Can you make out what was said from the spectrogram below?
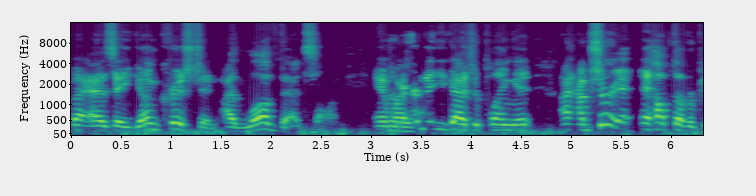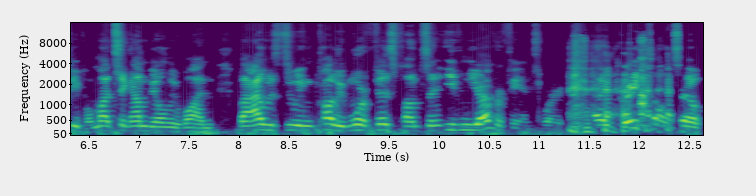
But as a young Christian, I love that song. And when I heard that you guys are playing it, I, am sure it, it, helped other people. I'm not saying I'm the only one, but I was doing probably more fist pumps than even your other fans were. Uh, great song. So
